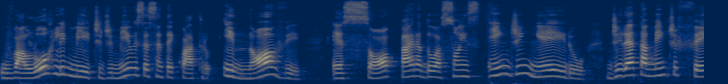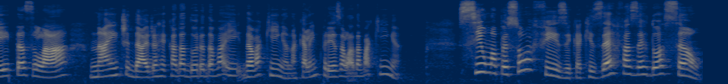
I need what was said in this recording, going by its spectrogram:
O valor limite de R$ 1.064,09 é só para doações em dinheiro, diretamente feitas lá na entidade arrecadadora da, da vaquinha, naquela empresa lá da vaquinha. Se uma pessoa física quiser fazer doação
